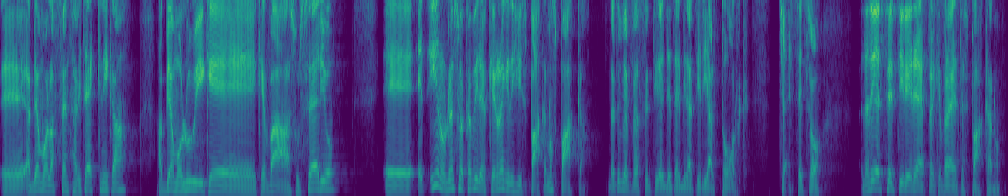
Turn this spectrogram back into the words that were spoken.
eh, abbiamo l'assenza di tecnica, abbiamo lui che, che va sul serio. E, e, io non riesco a capire perché non è che dici spacca, non spacca. Andatevi a sentire determinati real talk. Cioè, nel senso, andatevi a sentire i rapper che veramente spaccano.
